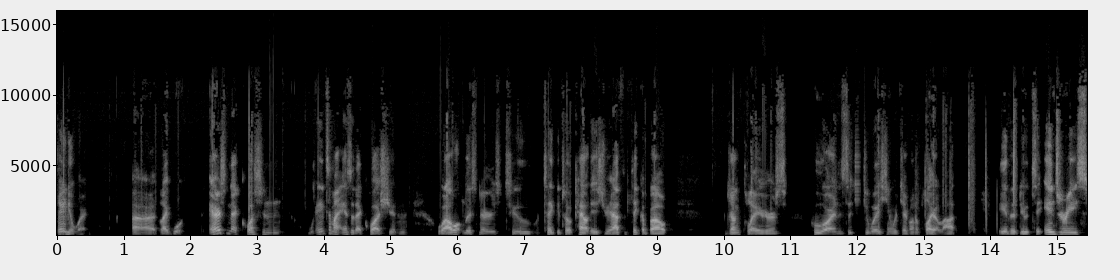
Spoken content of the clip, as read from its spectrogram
anyway, uh, like answering that question, anytime I answer that question, what I want listeners to take into account is you have to think about young players who are in a situation which they're going to play a lot, either due to injuries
